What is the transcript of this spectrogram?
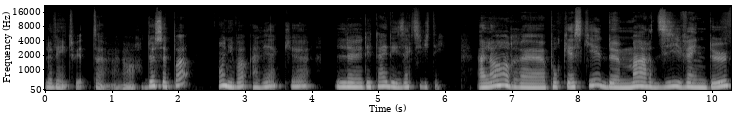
le 28. Alors, de ce pas, on y va avec le détail des activités. Alors, pour qu'est-ce qui est de mardi 22,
